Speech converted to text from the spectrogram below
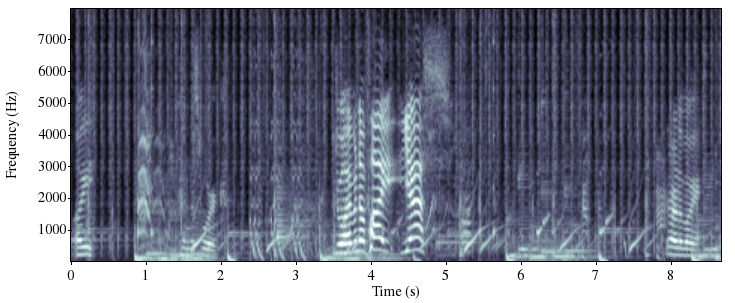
Oh, I. Can this work? Do I have enough height? Yes. Get out of the way.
